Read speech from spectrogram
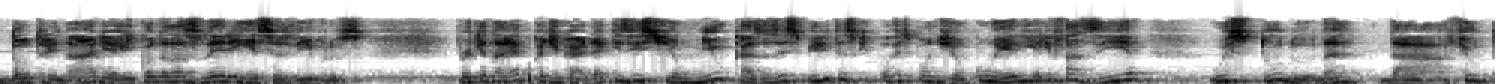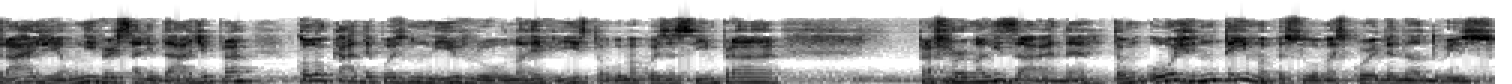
doutrinária e quando elas lerem esses livros? Porque na época de Kardec existiam mil casas espíritas que correspondiam com ele e ele fazia o estudo né, da filtragem, a universalidade para colocar depois num livro ou na revista, alguma coisa assim para para formalizar, né? Então hoje não tem uma pessoa mais coordenando isso.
